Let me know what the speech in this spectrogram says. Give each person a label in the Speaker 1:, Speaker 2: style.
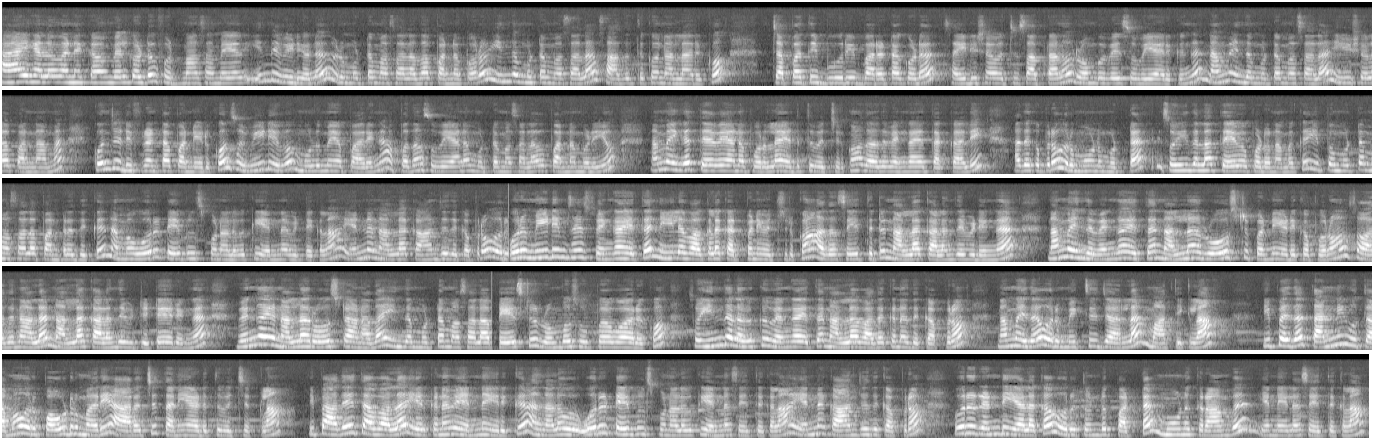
Speaker 1: Hi hello வணக்கம். Welcome to ஃபுட்மா சமையல் இந்த வீடியோவில் ஒரு முட்டை மசாலா தான் பண்ண போகிறோம் இந்த முட்டை மசாலா சாதத்துக்கும் நல்லா இருக்கும். சப்பாத்தி பூரி பரோட்டா கூட சைடிஷாக வச்சு சாப்பிட்டாலும் ரொம்பவே சுவையாக இருக்குங்க. நம்ம இந்த முட்டை மசாலா யூஸ்வலாக பண்ணாமல் கொஞ்சம் டிஃப்ரெண்ட்டாக பண்ணியிருக்கோம். ஸோ வீடியோவை முழுமையாக பாருங்கள் அப்போ தான் சுவையான முட்டை மசாலாவை பண்ண முடியும். நம்ம இங்கே தேவையான பொருளாக எடுத்து வச்சுருக்கோம். அதாவது வெங்காயம் தக்காளி அதுக்கப்புறம் ஒரு மூணு முட்டை. ஸோ இதெல்லாம் தேவைப்படும் நமக்கு. இப்போ முட்டை மசாலா பண்ணுறதுக்கு நம்ம ஒரு டேபிள் ஸ்பூன் அளவுக்கு எண்ணெய் விட்டுக்கலாம். எண்ணெய் நல்லா காஞ்சதுக்கப்புறம் ஒரு ஒரு மீடியம் சைஸ் வெங்காயத்தை நீல வாக்கில் கட் பண்ணி வச்சுருக்கோம். அதை சேர்த்துட்டு நல்லா கலந்து விடுங்க. நம்ம இந்த வெங்காயத்தை நல்லா ரோஸ்ட் பண்ணி எடுக்க போகிறோம் ஸோ அதனால் நல்லா கலந்து விட்டுட்டே இருங்க. வெங்காயம் நல்லா ரோஸ்ட் ஆனால் தான் இந்த முட்டை மசாலா டேஸ்ட்டு ரொம்ப சூப்பராக இருக்கும். ஸோ இந்த அளவுக்கு வெங்காயத்தை நல்லா வதக்குனதுக்கப்புறம் நம்ம இதை ஒரு மிக்ஸி ஜாரில் மாற்றிக்கலாம் இப்போ இதை தண்ணி ஊற்றாமல் ஒரு பவுட்ரு மாதிரி அரைச்சி தனியாக எடுத்து வச்சுக்கலாம். இப்போ அதே தவாவில் ஏற்கனவே எண்ணெய் இருக்குது அதனால் ஒரு- ஒரு டேபிள் ஸ்பூன் அளவுக்கு எண்ணெய் சேர்த்துக்கலாம். எண்ணெய் காஞ்சதுக்கப்புறம் ஒரு ரெண்டு ஏலக்காய் ஒரு துண்டு பட்டை மூணு கிராம்பு எண்ணெயில் சேர்த்துக்கலாம்.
